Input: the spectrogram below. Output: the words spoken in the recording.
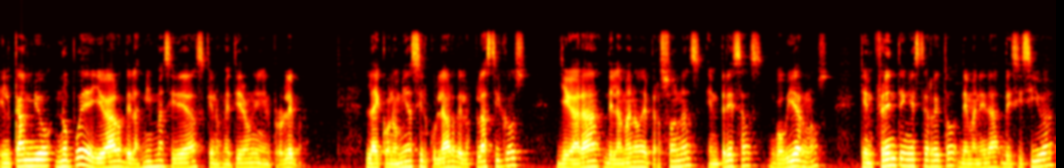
El cambio no puede llegar de las mismas ideas que nos metieron en el problema. La economía circular de los plásticos llegará de la mano de personas, empresas, gobiernos que enfrenten este reto de manera decisiva,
